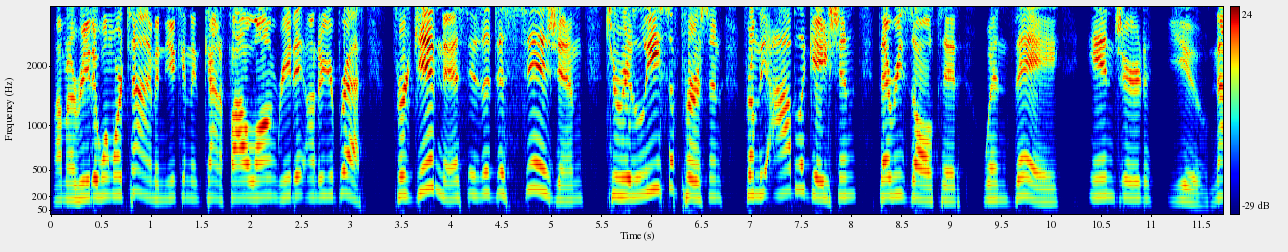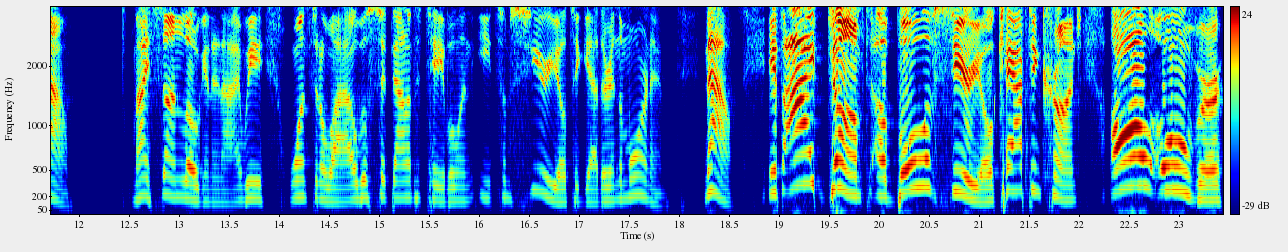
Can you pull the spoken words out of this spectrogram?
I'm going to read it one more time and you can kind of follow along, read it under your breath. Forgiveness is a decision to release a person from the obligation that resulted when they injured you. Now, my son Logan and I, we once in a while we'll sit down at the table and eat some cereal together in the morning. Now, if I dumped a bowl of cereal, Cap'n Crunch, all over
